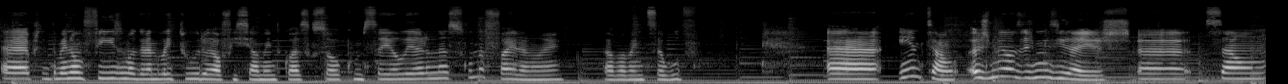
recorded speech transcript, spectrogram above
Uh, portanto, também não fiz uma grande leitura, oficialmente quase que só comecei a ler na segunda-feira, não é? Estava bem de saúde. Uh, então, as, as minhas ideias uh, são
